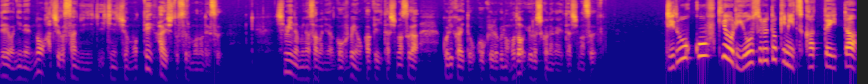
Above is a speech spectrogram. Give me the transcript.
令和2年の8月31日をもって廃止とするものです。市民の皆様にはご不便をおかけいたしますが、ご理解とご協力のほどよろしくお願いいたします。自動交付機を利用するときに使っていた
